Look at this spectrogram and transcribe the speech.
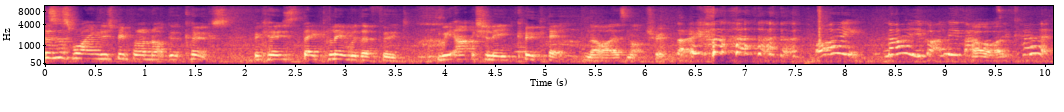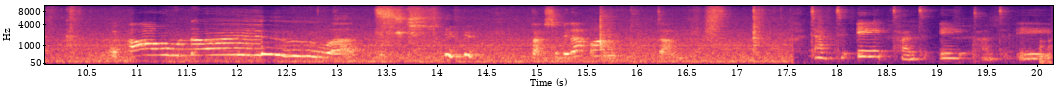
This is why English people are not good cooks because they play with their food. We actually cook it. No, it's not true. No. oh wait, no, you got to leave that Oh, one I- to cook. Oh no! That should be that one. Done. Time to eat, time to eat, time to eat.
